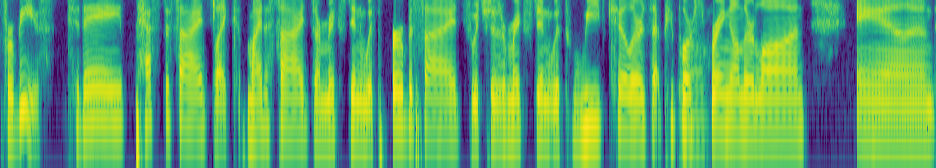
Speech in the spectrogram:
for bees. Today, pesticides like miticides are mixed in with herbicides, which are mixed in with weed killers that people are spraying on their lawn, and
